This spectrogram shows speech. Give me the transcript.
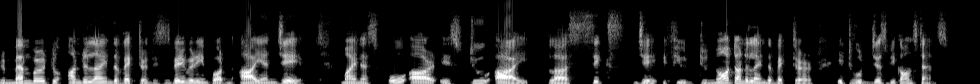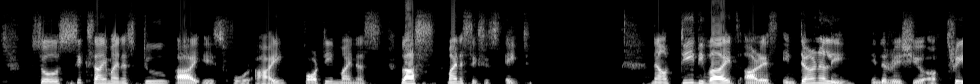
Remember to underline the vector. This is very, very important. I and J minus OR is 2i plus 6j. If you do not underline the vector, it would just be constants. So 6i minus 2i is 4i. 14 minus plus minus 6 is 8. Now t divides rs internally in the ratio of 3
